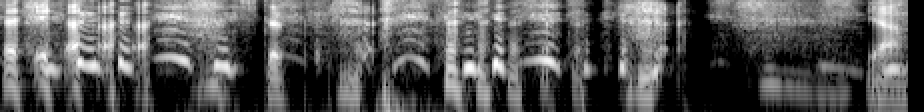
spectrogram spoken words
Stimmt. ja,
